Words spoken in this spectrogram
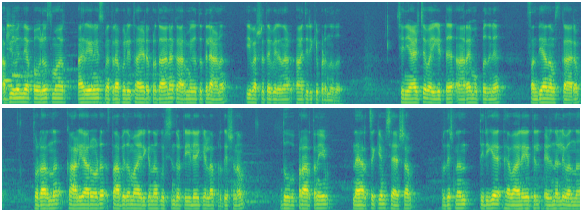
അഭ്യുവന്യ പൗലോസ് മാർ അരിയനീസ് മെത്രാപൊലിത്തായുടെ പ്രധാന കാർമ്മികത്വത്തിലാണ് ഈ വർഷത്തെ പെരുന്നാൾ ആചരിക്കപ്പെടുന്നത്. ശനിയാഴ്ച വൈകിട്ട് ആറ് മുപ്പതിന് സന്ധ്യാ നമസ്കാരം. തുടർന്ന് കാളിയാറോഡ് സ്ഥാപിതമായിരിക്കുന്ന കുരിശിൻ തൊട്ടിയിലേക്കുള്ള പ്രദക്ഷിണം ധൂപപ്രാർത്ഥനയും നേർച്ചയ്ക്കും ശേഷം പ്രദക്ഷിണം തിരികെ ദേവാലയത്തിൽ എഴുന്നള്ളി വന്ന്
